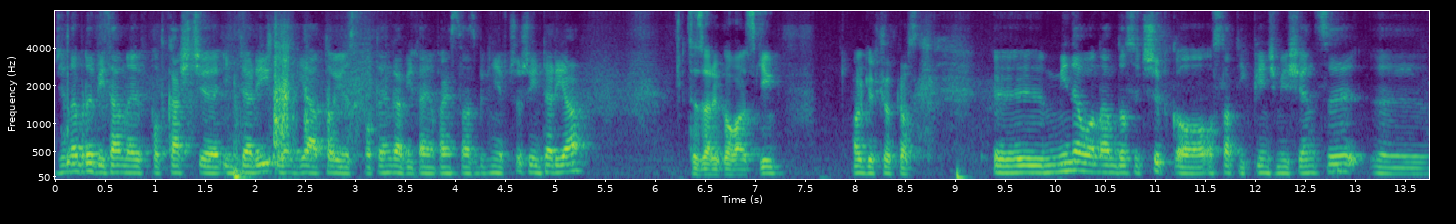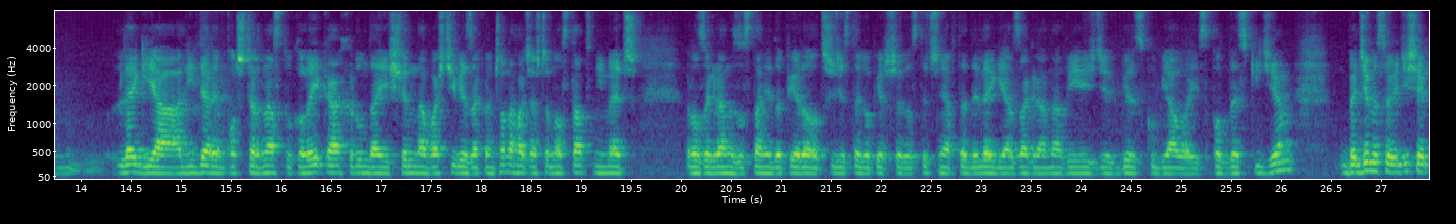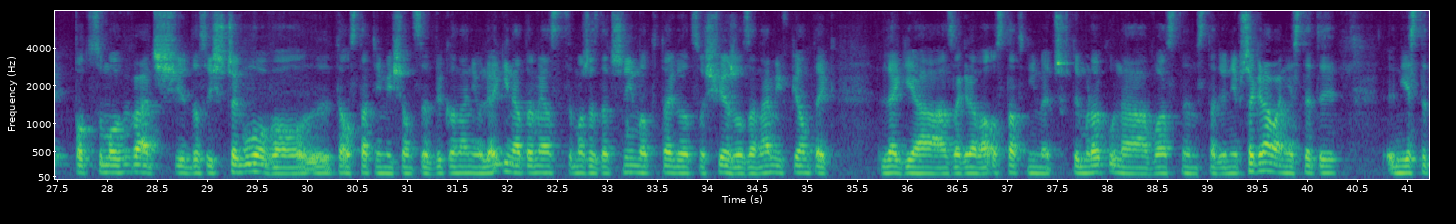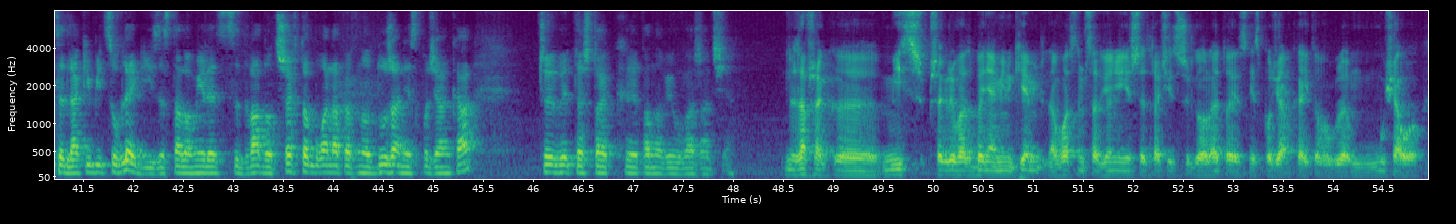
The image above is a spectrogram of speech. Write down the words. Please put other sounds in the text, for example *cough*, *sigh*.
Dzień dobry, witamy w podcaście Interi. Legia to jest potęga. Witają Państwa Zbigniew Czyż, Interia. Cezary Kowalski. Olgierd Kwiatkowski. Yy, minęło nam dosyć szybko ostatnich 5 miesięcy. Yy, Legia liderem po 14 kolejkach, runda jesienna właściwie zakończona, chociaż ten ostatni mecz rozegrany zostanie dopiero 31 stycznia. Wtedy Legia zagra na wyjeździe w Bielsku Białej z Podbeskidziem. Będziemy sobie dzisiaj podsumowywać dosyć szczegółowo te ostatnie miesiące w wykonaniu Legii, natomiast może zacznijmy od tego, co świeżo za nami. W piątek Legia zagrała ostatni mecz w tym roku na własnym stadionie. Przegrała niestety, niestety dla kibiców Legii ze Stalą Mielec 2 do 3. To była na pewno duża niespodzianka. Czy wy też tak panowie uważacie? Zawsze jak e, mistrz przegrywa z Beniaminkiem na własnym stadionie jeszcze traci trzy gole, to jest niespodzianka i to w ogóle musiało,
